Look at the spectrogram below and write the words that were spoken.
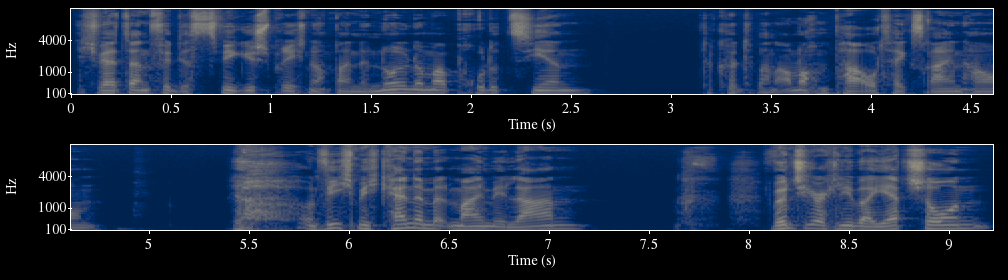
Ich werde dann für das Zwiegespräch noch mal eine Nullnummer produzieren. Da könnte man auch noch ein paar Outtakes reinhauen. Ja, und wie ich mich kenne mit meinem Elan, wünsche ich euch lieber jetzt schon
